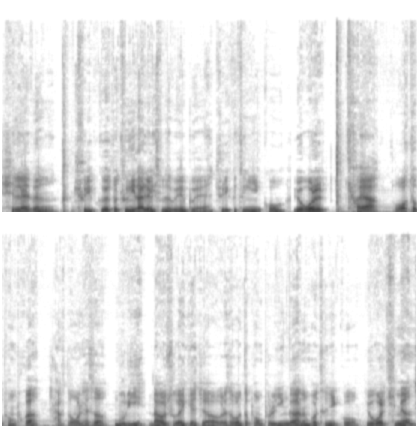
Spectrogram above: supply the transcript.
실내등, 출입구에 또 등이 달려 있습니다. 외부에 출입구 등이 있고 요걸 켜야 워터 펌프가 작동을 해서 물이 나올 수가 있겠죠. 그래서 워터 펌프를 인가하는 버튼이 있고 요걸 키면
